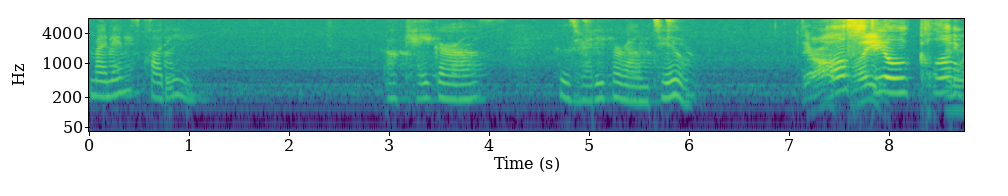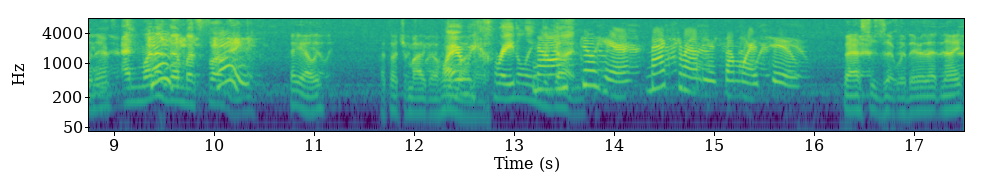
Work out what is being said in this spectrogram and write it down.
My name's Claudine. Okay, girls. Who's ready for round two? They're all all asleep. still clothed. Anyone there? And one of them was floating. Hey, Ellie. I thought you might have got home Why are we cradling No, the I'm gun? still here. Mac's around here somewhere, too. Bastards that were there that night,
